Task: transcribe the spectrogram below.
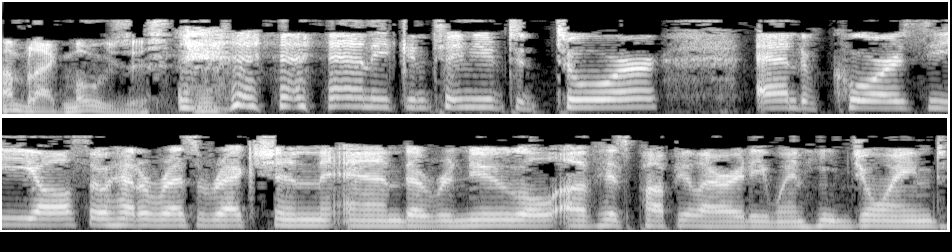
I'm Black Moses. and he continued to tour. And, of course, he also had a resurrection and a renewal of his popularity when he joined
